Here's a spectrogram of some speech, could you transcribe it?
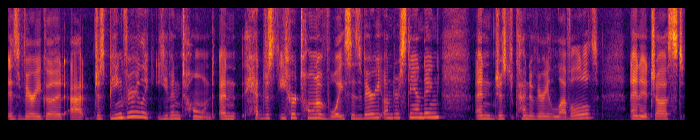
is very good at just being very like even toned and just her tone of voice is very understanding and just kind of very leveled and it just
